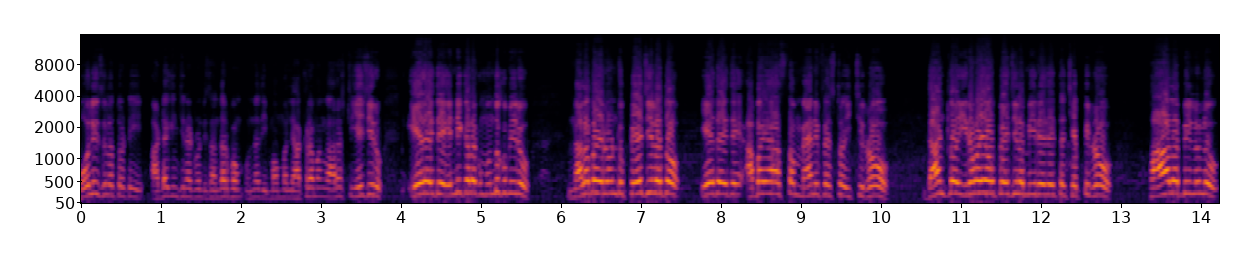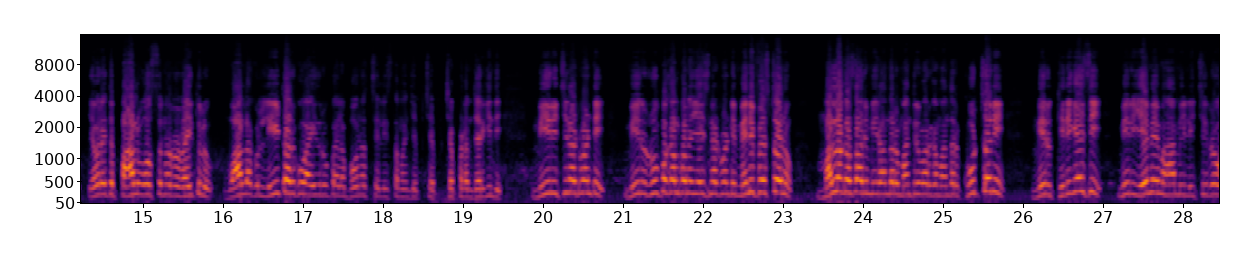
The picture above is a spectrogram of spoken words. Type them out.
పోలీసులతోటి అడ్డగించినటువంటి సందర్భం ఉన్నది. మమ్మల్ని అక్రమంగా అరెస్ట్ చేసిరు ఏదైతే ఎన్నికలకు ముందుకు మీరు నలభై రెండు పేజీలతో ఏదైతే అభయాస్తం మేనిఫెస్టో ఇచ్చిర్రో దాంట్లో ఇరవయో పేజీల మీరు ఏదైతే చెప్పిర్రో పాల బిల్లులు ఎవరైతే పాలు పోస్తున్నారో రైతులు వాళ్ళకు లీటర్కు ఐదు రూపాయల బోనస్ చెల్లిస్తామని చెప్పి చెప్- చెప్పడం జరిగింది. మీరు ఇచ్చినటువంటి మీరు రూపకల్పన చేసినటువంటి మేనిఫెస్టోను మళ్ళొకసారి మీరందరూ మంత్రివర్గం అందరూ కూర్చొని మీరు తిరిగేసి మీరు ఏమేమి హామీలు ఇచ్చిర్రో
